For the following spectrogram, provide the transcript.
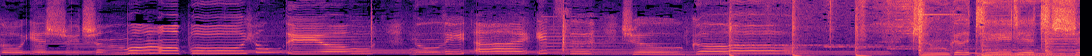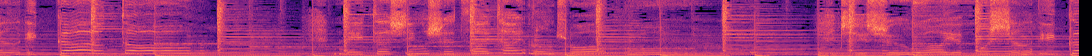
候，也许沉默不。努力爱一次就够。整个季节只剩一个冬，你的心实在太难捉摸。其实我也不想一个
